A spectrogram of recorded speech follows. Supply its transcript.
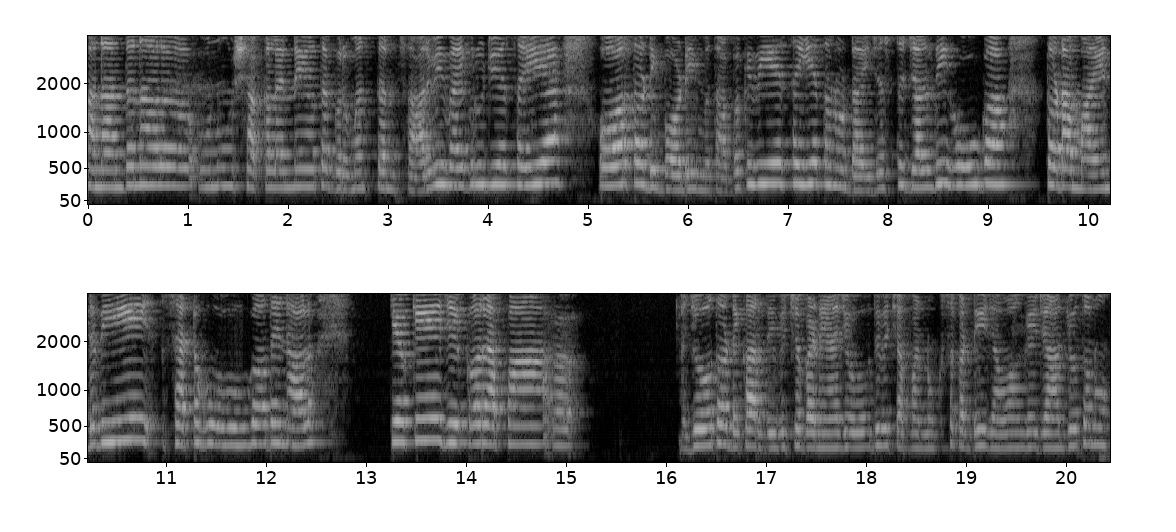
ਆਨੰਦ ਨਾਲ ਉਹਨੂੰ ਛਕ ਲੈਂਦੇ ਹੋ, ਤਾਂ ਗੁਰਮਤਿ ਅਨੁਸਾਰ ਵੀ ਵਾਹਿਗੁਰੂ ਜੀ ਇਹ ਸਹੀ ਹੈ ਔਰ ਤੁਹਾਡੀ ਬਾਡੀ ਮੁਤਾਬਕ ਵੀ ਇਹ ਸਹੀ ਹੈ, ਤੁਹਾਨੂੰ ਡਾਈਜੈਸਟ ਜਲਦੀ ਹੋਊਗਾ, ਤੁਹਾਡਾ ਮਾਈਂਡ ਵੀ ਸੈੱਟ ਹੋਊਗਾ ਉਹਦੇ ਨਾਲ। ਕਿਉਂਕਿ ਜੇਕਰ ਆਪਾਂ ਜੋ ਤੁਹਾਡੇ ਘਰ ਦੇ ਵਿੱਚ ਬਣਿਆ, ਜੋ ਉਹਦੇ ਵਿੱਚ ਆਪਾਂ ਨੁਕਸ ਕੱਢੀ ਜਾਵਾਂਗੇ ਜਾਂ ਜੋ ਤੁਹਾਨੂੰ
